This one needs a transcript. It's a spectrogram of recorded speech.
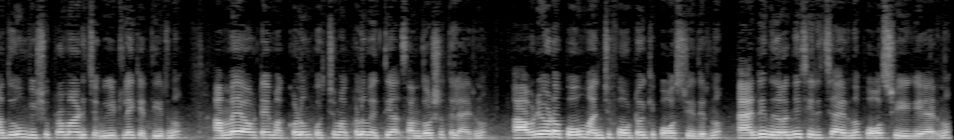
മധുവും വിഷു പ്രമാണിച്ച് വീട്ടിലേക്ക് എത്തിയിരുന്നു. അമ്മയാവട്ടെ മക്കളും കൊച്ചുമക്കളും എത്തിയ സന്തോഷത്തിലായിരുന്നു. ആവണിയോടൊപ്പവും മഞ്ജു ഫോട്ടോയ്ക്ക് പോസ്റ്റ് ചെയ്തിരുന്നു. ആന്റി നിറഞ്ഞു ചിരിച്ചായിരുന്നു പോസ്റ്റ് ചെയ്യുകയായിരുന്നു.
